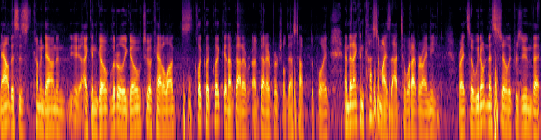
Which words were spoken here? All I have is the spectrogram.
Now this is coming down, and I can go literally go to a catalog, click, click, click, and I've got a, I've got a virtual desktop deployed, and then I can customize that to whatever I need, right? So we don't necessarily presume that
